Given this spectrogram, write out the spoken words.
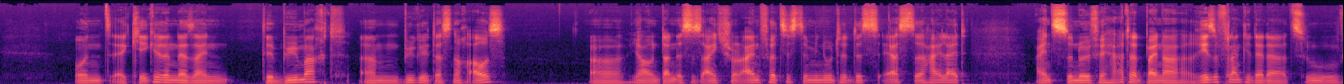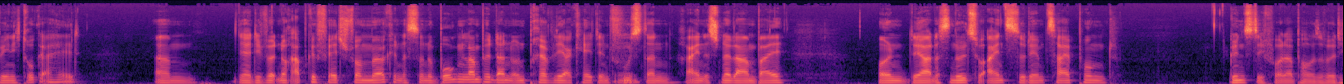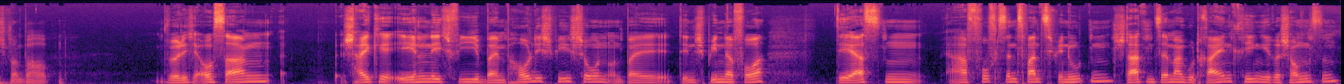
Und äh, Kekerin, der sein Debüt macht, ähm, bügelt das noch aus. Äh, ja, und dann ist es eigentlich schon 41. Minute das erste Highlight. 1 zu 0 für Hertha bei einer Reseflanke, der da zu wenig Druck erhält. Ähm, ja, die wird noch abgefälscht vom Merkin, das ist so eine Bogenlampe dann und Prevliak hält den Fuß Mhm. dann rein, ist schneller am Ball. Und ja, das 0 zu 1 zu dem Zeitpunkt, günstig vor der Pause, würde ich mal behaupten. Würde ich auch sagen. Schalke ähnlich wie beim Pauli-Spiel schon und bei den Spielen davor. Die ersten ja, 15, 20 Minuten starten sie immer gut rein, kriegen ihre Chancen.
